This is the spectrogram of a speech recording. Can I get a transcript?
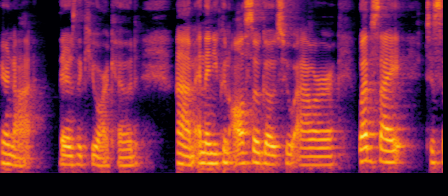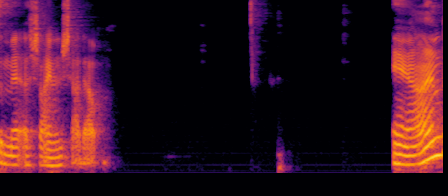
you're not, there's the QR code. Um, and then you can also go to our website to submit a shine and shout out. And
